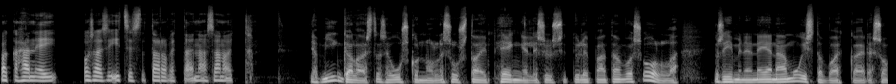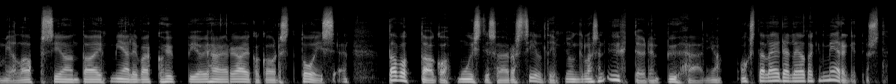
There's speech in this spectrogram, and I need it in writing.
vaikka hän ei osaisi itsestä tarvetta enää sanoittaa? Ja minkälaista se uskonnollisuus tai hengellisyys sitten ylipäätään voisi olla, jos ihminen ei enää muista vaikka edes omia lapsiaan tai mieli vaikka hyppii jo ihan eri aikakaudesta toiseen. Tavoittaako muistisairas silti jonkinlaisen yhteyden pyhään ja onko tällä edelleen jotakin merkitystä?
